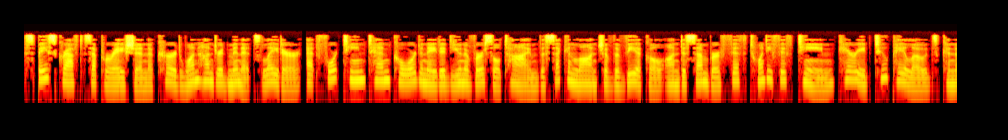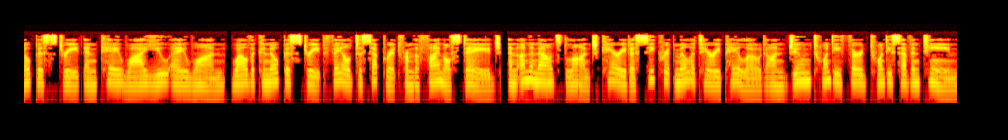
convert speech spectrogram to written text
Spacecraft separation occurred 100 minutes later, at 1410 Coordinated Universal Time The second launch of the vehicle on December 5, 2015 carried two payloads Canopus Street and KYUA-1, while the Canopus Street failed to separate from the final stage. An unannounced launch carried a secret military payload on June 23, 2017.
